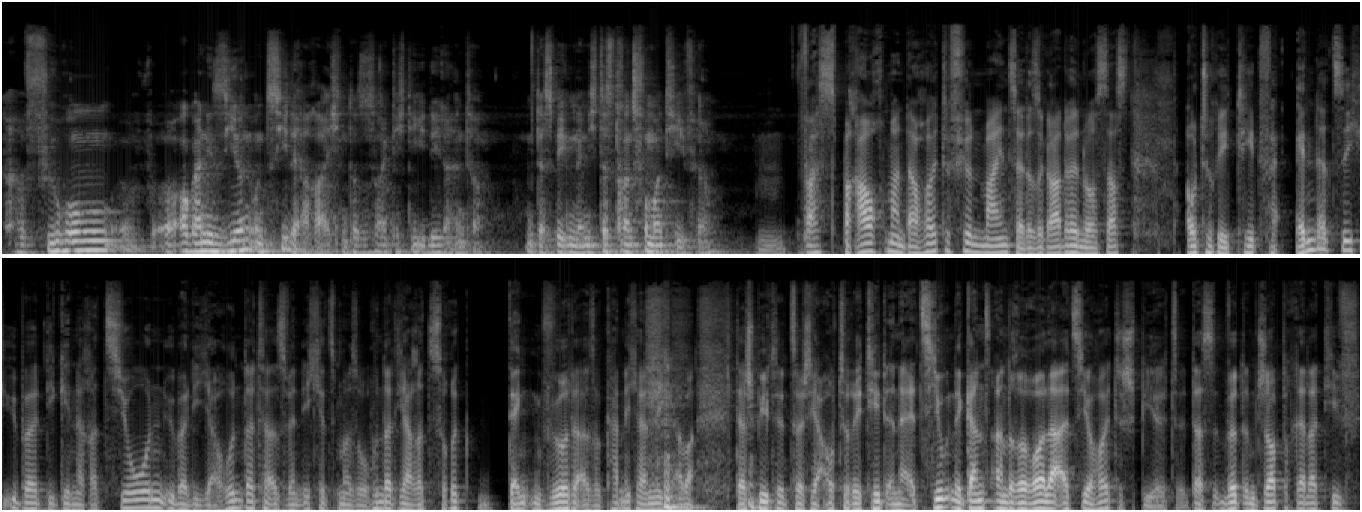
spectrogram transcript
äh, Führung äh, organisieren und Ziele erreichen. Das ist eigentlich die Idee dahinter. Und deswegen nenne ich das transformativ. Ja. Was braucht man da heute für ein Mindset? Also gerade wenn du auch sagst, Autorität verändert sich über die Generationen, über die Jahrhunderte. Also wenn ich jetzt mal so 100 Jahre zurückdenken würde, also kann ich ja nicht, aber da spielt zum Beispiel Autorität in der Erziehung eine ganz andere Rolle, als sie heute spielt. Das wird im Job relativ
